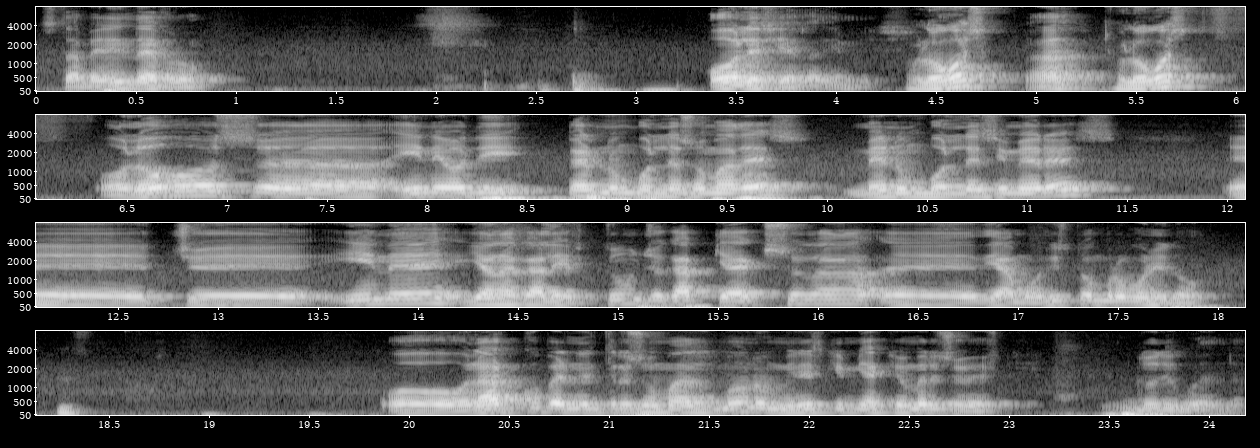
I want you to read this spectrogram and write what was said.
στα 50 ευρώ. Όλες οι ακαδημίες. Ο λόγος, Α; ο λόγος, Ο λόγος ε, είναι ότι παίρνουν πολλές ομάδες, μένουν πολλές ημέρες ε, και είναι για να καλυφθούν και κάποια έξοδα ε, διαμονής των προπονητών. Ο Λάρκου παίρνει τρεις ομάδες μόνο, μιλήσει και μια και μέρες και φεύγει. Τούτη κουβέντα.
